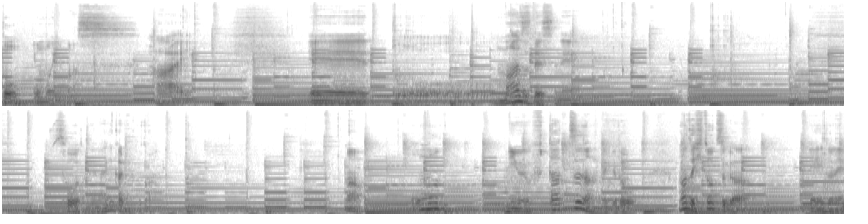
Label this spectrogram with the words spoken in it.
こうと思います。はい。えー、っとまずですね。そうだね。何からいくかまあ主には2つなんだけどまず1つがえー、っとね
